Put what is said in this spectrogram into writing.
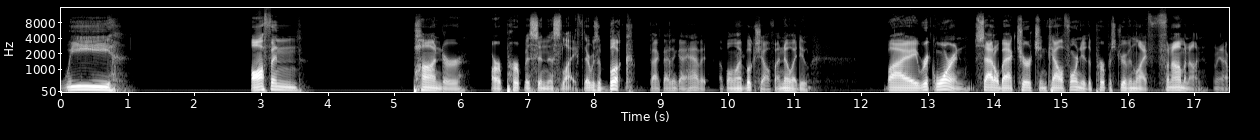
we often ponder our purpose in this life. There was a book, in fact, I think I have it up on my bookshelf. I know I do. By Rick Warren, Saddleback Church in California, The Purpose Driven Life. Phenomenon. I mean, a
